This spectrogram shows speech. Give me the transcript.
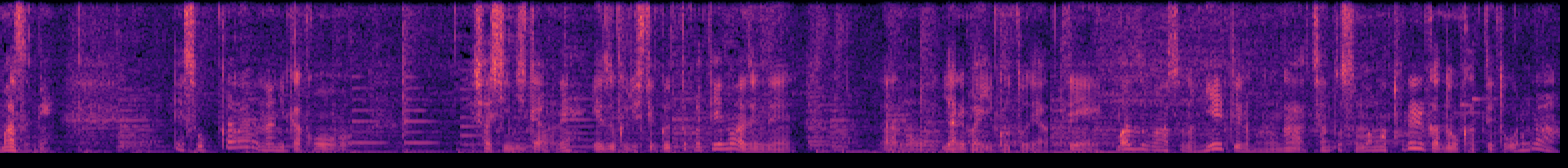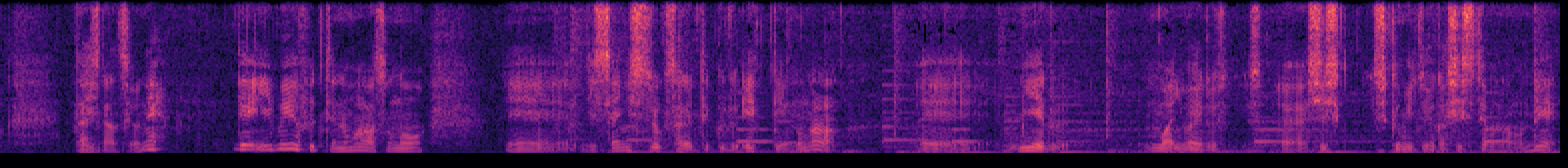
まずね。でそこから何かこう写真自体をね絵作りしていくとかっていうのは全然あのやればいいことであってまずはその見えてるものがちゃんとそのまま撮れるかどうかっていうところが大事なんですよね。で EVF っていうのはその、えー、実際に出力されてくる絵っていうのが、えー、見える、まあ、いわゆる、えー、仕組みというかシステムなので、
